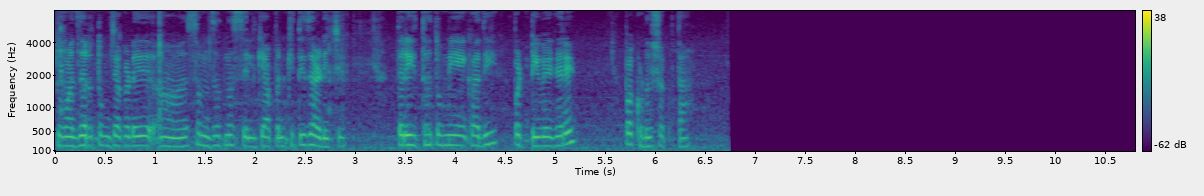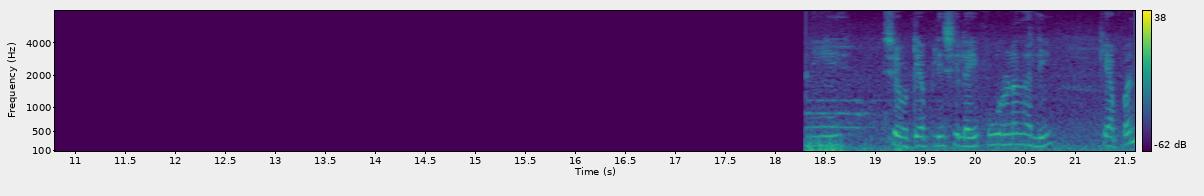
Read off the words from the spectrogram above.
किंवा जर तुमच्याकडे समजत नसेल की आपण किती जाडीची तर इथं तुम्ही एखादी पट्टी वगैरे पकडू शकता. आणि शेवटी आपली शिलाई पूर्ण झाली की आपण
